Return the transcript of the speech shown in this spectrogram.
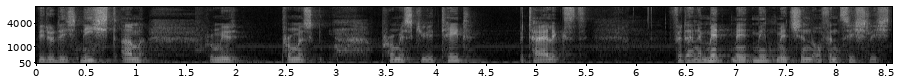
wie du dich nicht am Promis Promiskuität beteiligst, für deine Mitmenschen offensichtlich.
